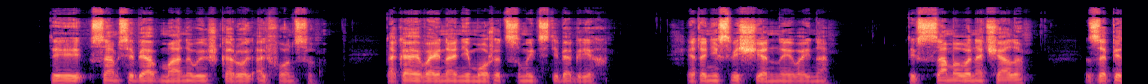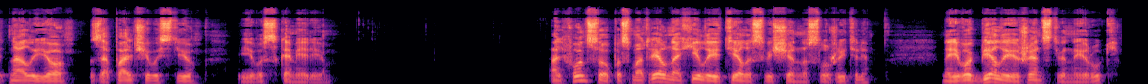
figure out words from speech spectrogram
— Ты сам себя обманываешь, король Альфонсо. Такая война не может смыть с тебя грех. Это не священная война. Ты с самого начала запятнал ее запальчивостью и высокомерием. Альфонсо посмотрел на хилое тело священнослужителя, на его белые женственные руки,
